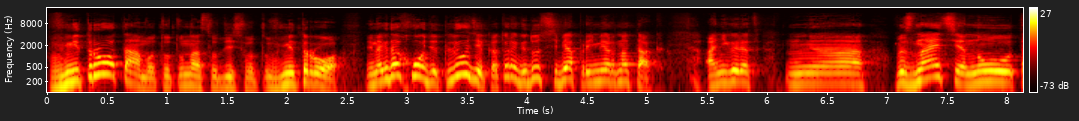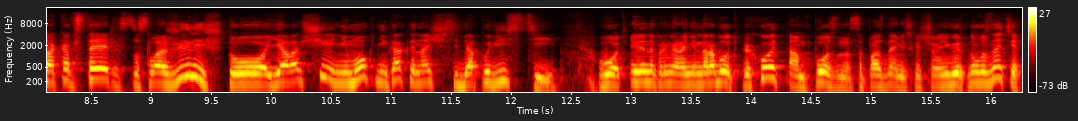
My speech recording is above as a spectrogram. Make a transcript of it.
в метро там, вот, вот у нас вот здесь вот в метро, иногда ходят люди, которые ведут себя примерно так. Они говорят, «А, вы знаете, ну так обстоятельства сложились, что я вообще не мог никак иначе себя повести. Вот. Или, например, они на работу приходят там поздно с опозданием, и они говорят, ну вы знаете,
